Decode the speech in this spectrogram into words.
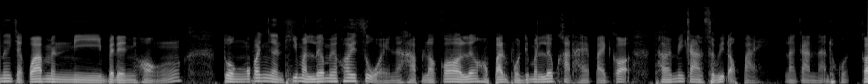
เนื่องจากว่ามันมีประเด็นของตัวงบเงินที่มันเริ่มไม่ค่อยสวยนะครับ แล้วก็เรื่องของปันผลที่มันเริ่มขาดหายไป ก็ทำให้มีการสวิตช์ออกไปละกันนะทุกคนก็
